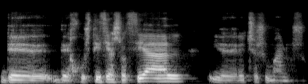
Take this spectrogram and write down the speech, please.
de, justicia social y de derechos humanos.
